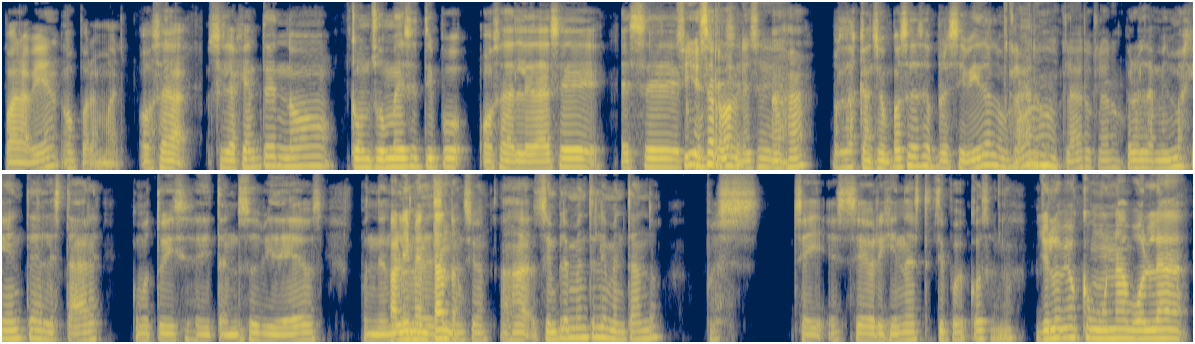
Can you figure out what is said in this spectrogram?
Para bien o para mal. O sea, si la gente no consume ese tipo, o sea, le da ese. ese sí, ese rol, ese. Ajá. Pues la canción pasa desapercibida, lo Claro, claro, claro. Pero la misma gente, al estar, como tú dices, editando esos videos, alimentando. Ajá, simplemente alimentando, pues se, se origina este tipo de cosas, ¿no? Yo lo veo como una bola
